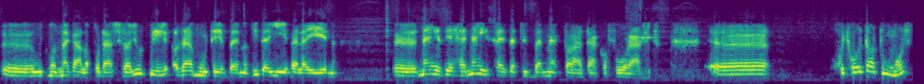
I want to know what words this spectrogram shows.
ö, úgymond megállapodásra jutni. Az elmúlt évben, az idei év elején ö, nehéz, nehéz helyzetükben megtalálták a forrást. Ö, hogy hol tartunk most?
